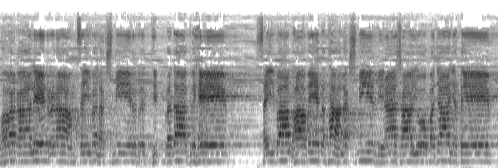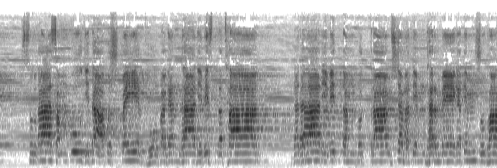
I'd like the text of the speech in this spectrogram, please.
भवकाले नृणाम् सैव लक्ष्मीर्वृद्धिप्रदा गृहे। सैवाभावे तथा लक्ष्मीर्विनाशायोपजायते। स्तुता सम्पूजिता पुष्पैर्भूपगन्धादिभिस्तथा ददादिवित्तम् पुत्रांश्च मतिम् धर्मे गतिम् शुभा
